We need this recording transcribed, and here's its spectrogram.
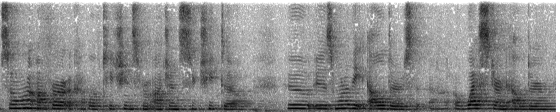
So I want to offer a couple of teachings from Ajahn Sucitto, who is one of the elders, uh, a Western elder,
